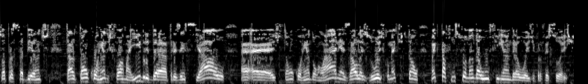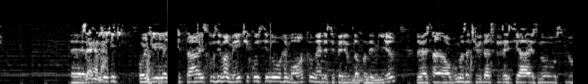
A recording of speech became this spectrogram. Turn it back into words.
só para saber antes, estão tá, ocorrendo de forma híbrida, presencial, é, é, estão ocorrendo online, as aulas hoje, como é que estão? Como é que está funcionando a UF em Angra hoje, professores? É, Zé Renato. Hoje a gente, hoje está exclusivamente com ensino remoto, né, nesse período da pandemia. Né, algumas atividades presenciais no, no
